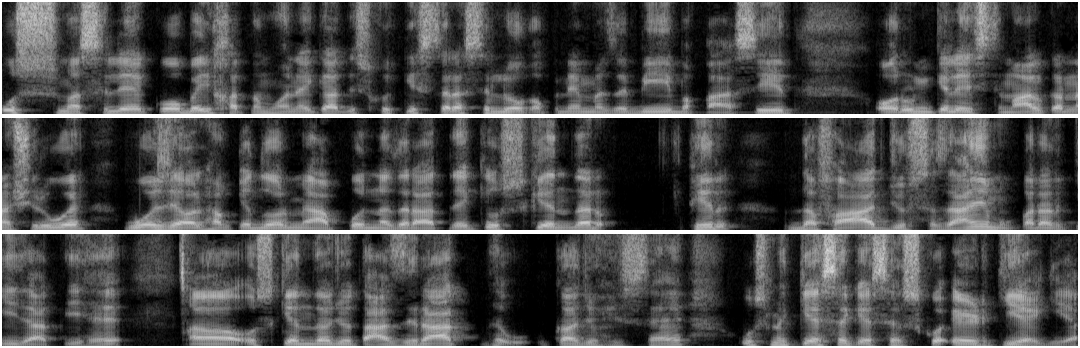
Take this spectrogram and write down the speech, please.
اس مسئلے کو بھائی ختم ہونے کے بعد اس کو کس طرح سے لوگ اپنے مذہبی مقاصد اور ان کے لیے استعمال کرنا شروع ہوئے، وہ ضیاء الحق کے دور میں آپ کو نظر آتے ہیں کہ اس کے اندر پھر دفعات جو سزائیں مقرر کی جاتی ہے اس کے اندر جو تعزیرات کا جو حصہ ہے، اس میں کیسے کیسے اس کو ایڈ کیا گیا۔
